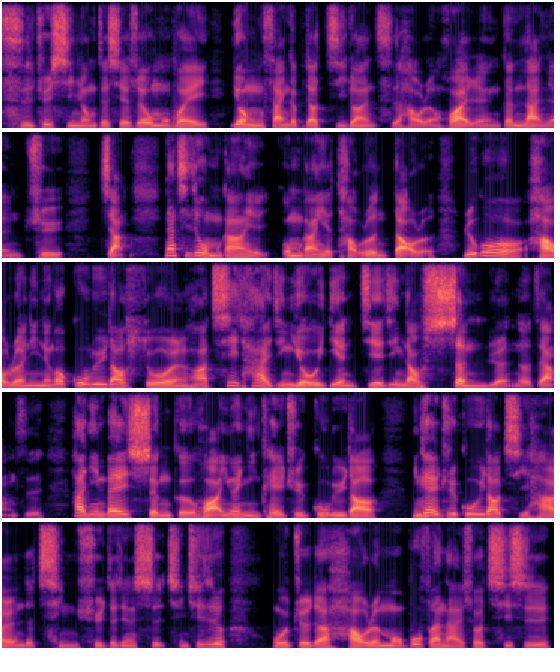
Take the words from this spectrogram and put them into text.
词去形容这些，所以我们会用三个比较极端的词：好人、坏人跟烂人去讲。那其实我们刚刚也，我们刚刚也讨论到了，如果好人你能够顾虑到所有人的话，其实他已经有一点接近到圣人了，这样子，他已经被神格化，因为你可以去顾虑到，你可以去顾虑到其他人的情绪这件事情。其实我觉得好人某部分来说，其实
